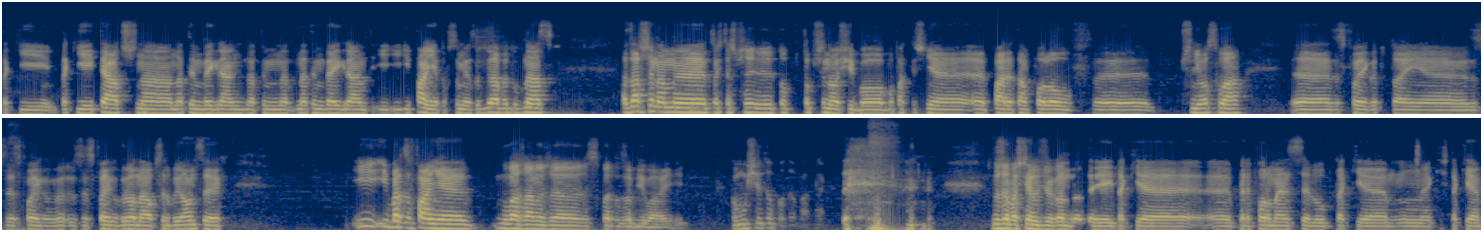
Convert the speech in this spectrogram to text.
taki, taki jej teatr na, na tym Vagrant, na tym, na, na tym Vagrant i, i, i fajnie to w sumie zrobiła według nas. A zawsze nam e, coś też to, to przynosi, bo, bo faktycznie e, parę tam followów e, przyniosła e, ze swojego tutaj, e, ze swojego, ze swojego grona obserwujących. I, I bardzo fajnie uważamy, że, że super to zrobiła. I Komu się to podoba, tak? dużo właśnie ludzi ogląda te jej takie e, lub takie mm, jakieś takie.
